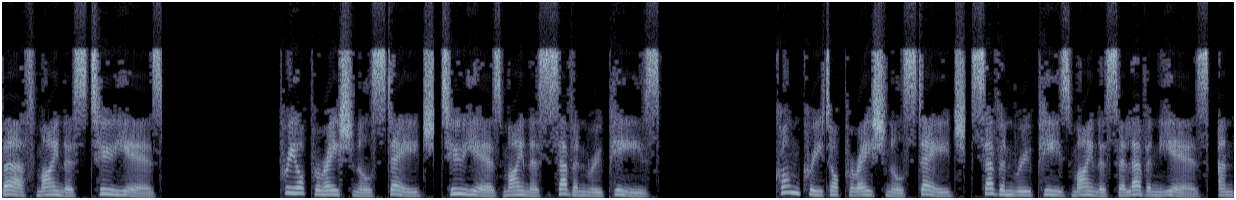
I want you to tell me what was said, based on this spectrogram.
birth minus 2 years Preoperational stage 2 years minus 7 rupees concrete operational stage 7 rupees minus 11 years, and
